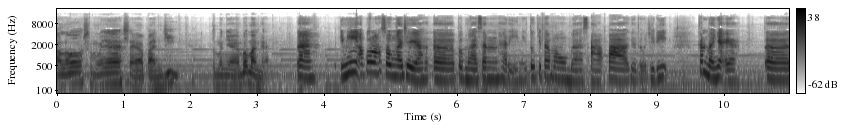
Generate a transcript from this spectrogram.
Halo semuanya, saya Panji, temennya Mbak Manda. Nah, ini aku langsung aja ya eh, pembahasan hari ini tuh kita mau bahas apa gitu. Jadi kan banyak ya eh,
